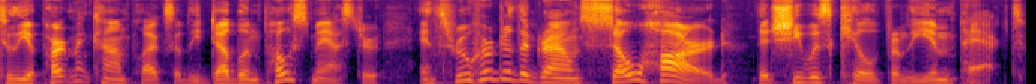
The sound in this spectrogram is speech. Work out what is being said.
to the apartment complex of the Dublin postmaster and threw her to the ground so hard that she was killed from the impact.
